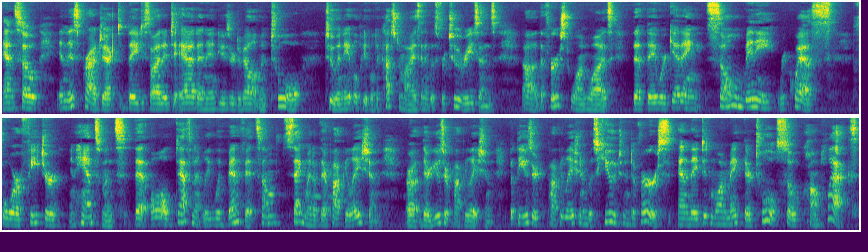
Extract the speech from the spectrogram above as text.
And so, in this project, they decided to add an end user development tool to enable people to customize, and it was for two reasons. Uh, the first one was that they were getting so many requests for feature enhancements that all definitely would benefit some segment of their population, uh, their user population. But the user population was huge and diverse, and they didn't want to make their tools so complex.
